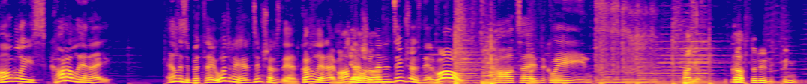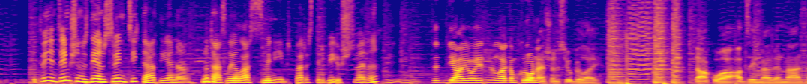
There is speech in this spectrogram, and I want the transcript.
Anglijas karalienei Elizabetei II ir dzimšanas diena. Karalienei mātei šodien ir dzimšanas diena. Wow! God save the queen! Pagaid, kā tur ir? Viņi, Bet viņa dzimšanas dienu svin citā dienā. Nu, tās lielās svinības parasti ir bijušas, vai ne? Tad, jā, jo ir laikam kronēšanas jubileja. Tā, ko atzīmē vienmēr.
